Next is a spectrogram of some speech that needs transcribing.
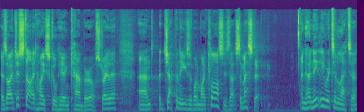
as I had just started high school here in Canberra, Australia, and Japanese was one of my classes that semester. In her neatly written letter,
